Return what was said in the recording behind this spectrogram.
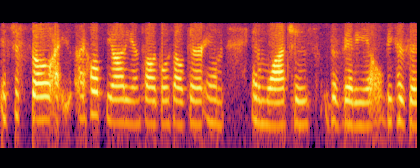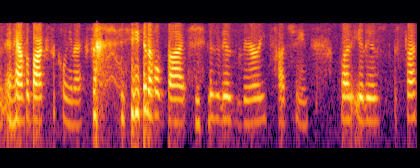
it's just so. I, I hope the audience all goes out there and and watches the video because it, and have a box of Kleenex, you know, by because it is very touching, but it is such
